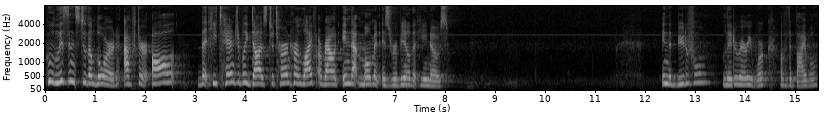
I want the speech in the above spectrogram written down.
who listens to the Lord after all that He tangibly does to turn her life around in that moment is revealed that He knows. In the beautiful literary work of the Bible,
